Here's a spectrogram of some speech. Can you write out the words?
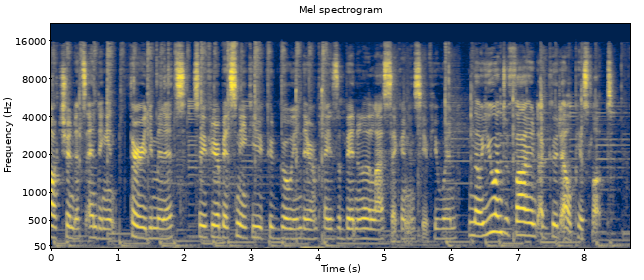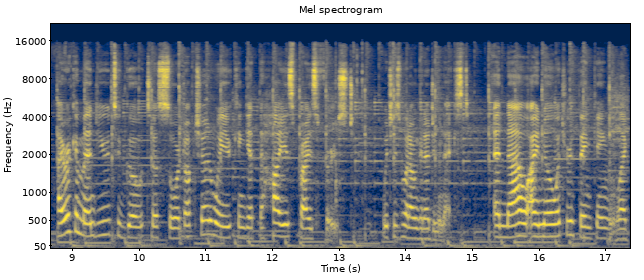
auction that's ending in 30 minutes. So if you're a bit sneaky, you could go in there and place a bid in the last second and see if you win. Now you want to find a good LP slot. I recommend you to go to a sort option where you can get the highest price first, which is what I'm gonna do next. And now I know what you're thinking, like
